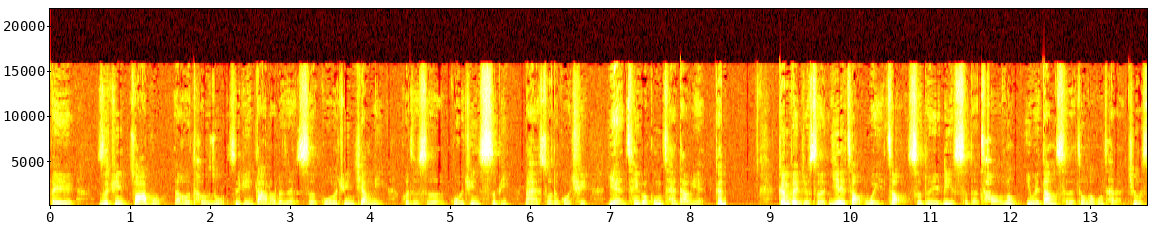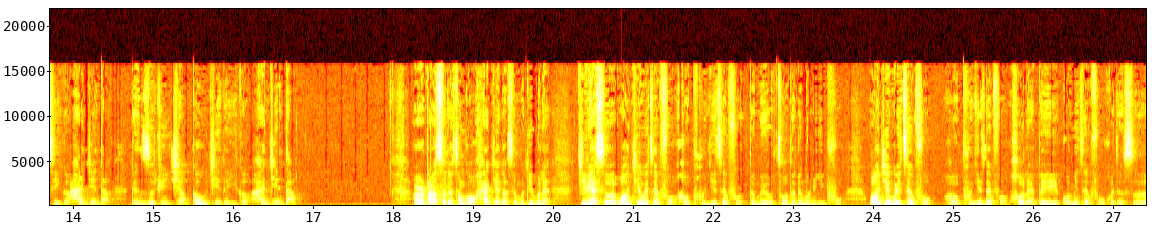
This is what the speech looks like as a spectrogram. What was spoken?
被。日军抓捕，然后投入日军大牢的人是国军将领或者是国军士兵，那还说得过去。演成一个共产党员，根根本就是捏造伪造，是对历史的嘲弄。因为当时的中国共产党就是一个汉奸党，跟日军相勾结的一个汉奸党。而当时的中共汉奸到什么地步呢？即便是汪精卫政府和溥仪政府都没有做得那么离谱。汪精卫政府和溥仪政府后来被国民政府或者是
